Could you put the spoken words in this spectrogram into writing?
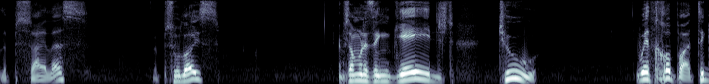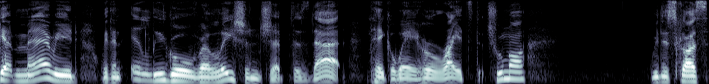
lipsilis, lipsulis. If someone is engaged to with chuppah to get married with an illegal relationship, does that take away her rights to truma? We discuss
